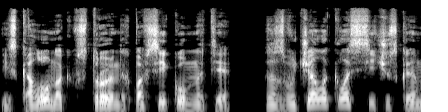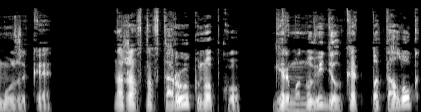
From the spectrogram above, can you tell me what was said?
Из колонок, встроенных по всей комнате, зазвучала классическая музыка. Нажав на вторую кнопку, Герман увидел, как потолок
